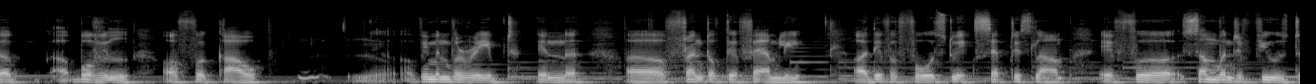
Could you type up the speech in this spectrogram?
the uh, bovil of a cow. Women were raped in uh, front of their family. Uh, they were forced to accept Islam. If uh, someone refused,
